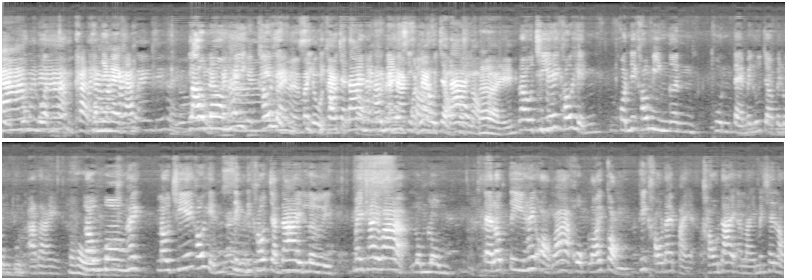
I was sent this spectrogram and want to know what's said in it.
ดามล้วนค่ะค่ะทำยังไงคะเรามองให้เขาเห็นสิ่งที่เขาจะได้นะคะไม่ใช่สิ่งที่เราจะได้เออเราชี้ให้เขาเห็นคนที่เขามีเงินทุนแต่ไม่รู้จะเอาไปลงทุนอะไรโอ้โหเรามองให้เราชี้ให้เขาเห็นสิ่งที่เขาจะได้เลย ไม่ใช่ว่าลมๆ แต่เราตีให้ออกว่า 600 กล่องที่เขาได้ไปอะเขาได้อะไรไม่ใช่เรา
